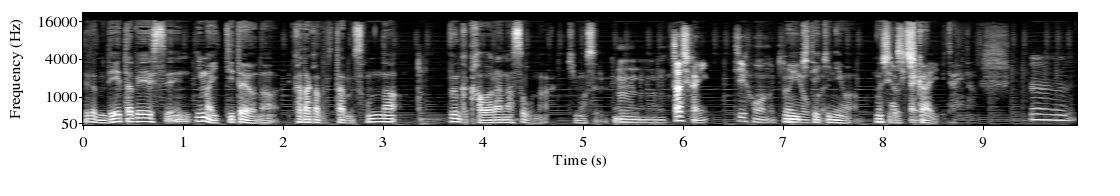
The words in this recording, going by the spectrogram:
で多分データベース、今言っていたような方々と多分そんな文化変わらなそうな気もするね。うん、確かに。地方の雰企業囲気的にはむしろ近いみたいな。うん。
